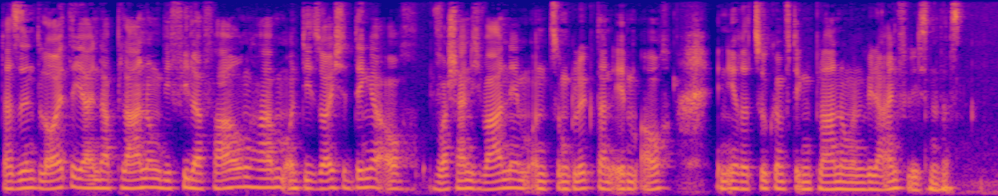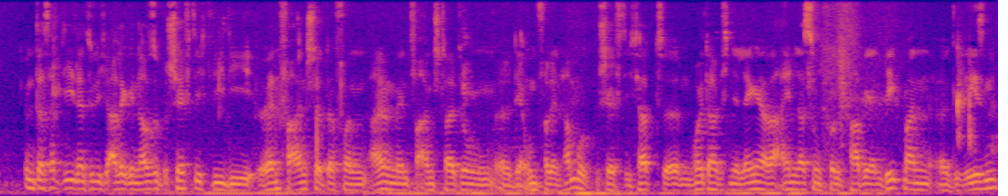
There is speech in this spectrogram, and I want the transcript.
da sind Leute ja in der Planung, die viel Erfahrung haben und die solche Dinge auch wahrscheinlich wahrnehmen und zum Glück dann eben auch in ihre zukünftigen Planungen wieder einfließen lassen. Und das hat die natürlich alle genauso beschäftigt, wie die Rennveranstalter von Ironman-Veranstaltungen äh, der Unfall in Hamburg beschäftigt hat. Ähm, heute habe ich eine längere Einlassung von Fabian Wegmann äh, gelesen,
